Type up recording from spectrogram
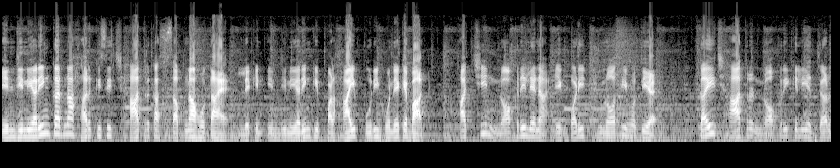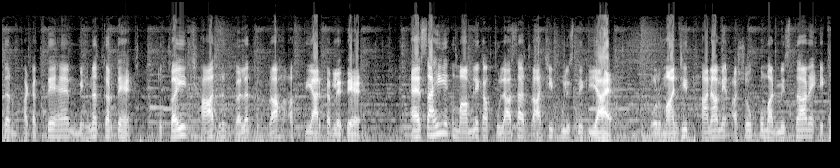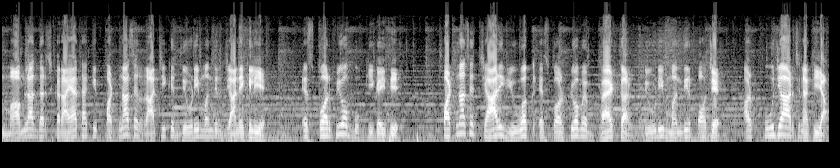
Engineering करना हर किसी छात्र का सपना होता है, लेकिन इंजीनियरिंग की पढ़ाई पूरी होने के बाद अच्छी नौकरी लेना एक बड़ी चुनौती होती है। कई छात्र नौकरी के लिए दर दर भटकते हैं, मेहनत करते हैं तो कई छात्र गलत राह अख्तियार कर लेते हैं। ऐसा ही एक मामले का खुलासा रांची पुलिस ने किया है। और मांझी थाना में अशोक कुमार मिश्रा ने एक मामला दर्ज कराया था कि पटना से रांची के देवड़ी मंदिर जाने के लिए स्कॉर्पियो बुक की गई थी। पटना से चार युवक स्कॉर्पियो में बैठकर देवड़ी मंदिर पहुँचे और पूजा अर्चना किया।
